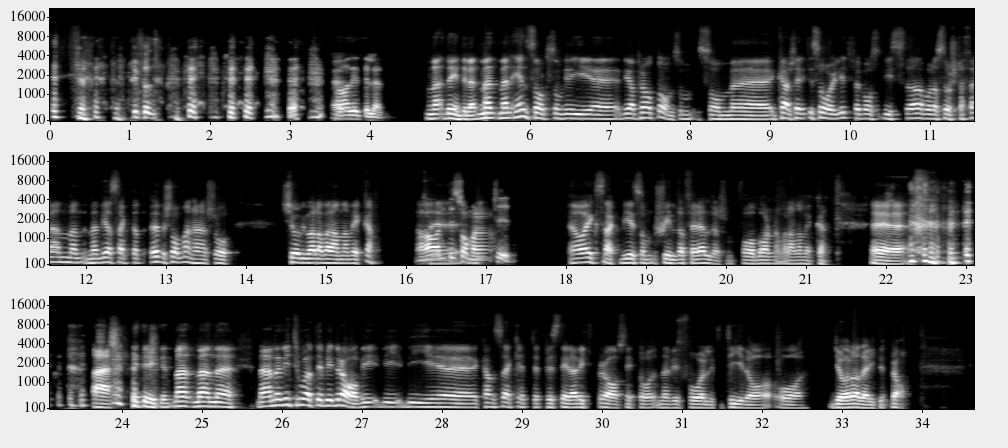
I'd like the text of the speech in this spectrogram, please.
ja, det är inte lätt. Nej, det är inte lätt. Men, men en sak som vi, eh, vi har pratat om som, som eh, kanske är lite sorgligt för oss, vissa av våra största fan, men, men vi har sagt att över sommaren här så kör vi bara varannan vecka. Ja, Eh, lite sommartid. Ja, exakt. Vi är som skilda föräldrar som får barnen varannan vecka. Nej, inte riktigt. Men, men, nej, men vi tror att det blir bra. Vi, vi, vi kan säkert prestera riktigt bra avsnitt då, när vi får lite tid och, och göra det riktigt bra.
